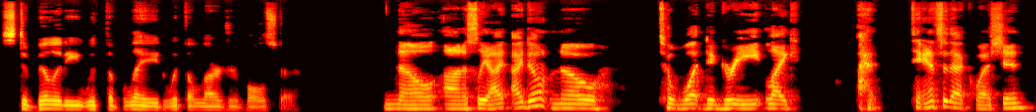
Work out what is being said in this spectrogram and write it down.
stability with the blade with the larger bolster? No, honestly, I, I don't know to what degree, like, to answer that question,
